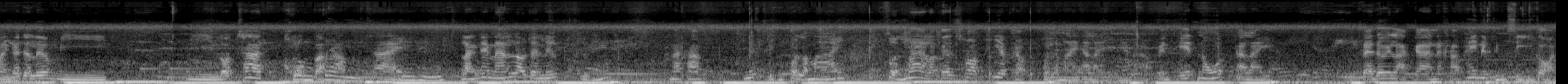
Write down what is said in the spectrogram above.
มันก็จะเริ่มมีมีรสชาติครบอะครับกลมๆใช่อือหือหลังจากนั้นเราจะนึกถึงนะครับ นึกถึงผลไม้ ส่วนมากเราก็ชอบเทียบกับผลไม้อะไรอย่างเงี้ยนะครับเป็นเทสโนตอะไร แต่โดยหลักการนะครับ ให้นึกถึงสีก่อน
